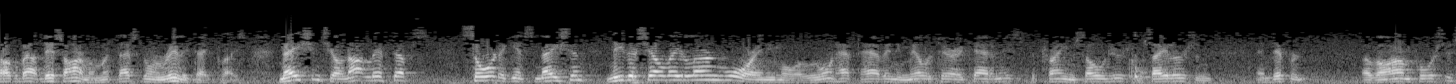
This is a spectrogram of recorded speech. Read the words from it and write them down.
Talk about disarmament, that's going to really take place. Nation shall not lift up sword against nation, neither shall they learn war anymore. We won't have to have any military academies to train soldiers and sailors and, and different of our armed forces.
